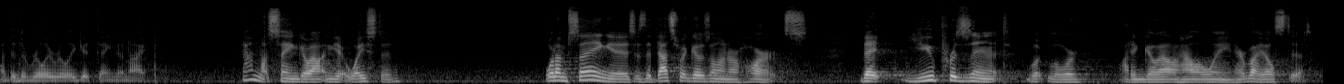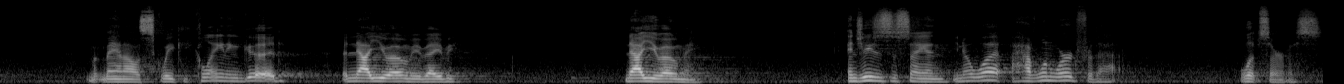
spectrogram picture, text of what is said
I did the really, really good thing tonight. Now, I'm not saying go out and get wasted. What I'm saying is, is that that's what goes on in our hearts that you present, look, Lord, I didn't go out on Halloween. Everybody else did. But man, I was squeaky clean and good. And now you owe me, baby. Now you owe me. And Jesus is saying, you know what? I have one word for that lip service.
